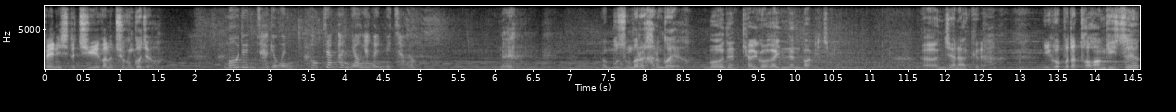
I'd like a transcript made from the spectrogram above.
베니시드 지휘관은 죽은 거죠? 모든 작용은 복잡한 영향을 미쳐요. 네? 무슨 말을 하는 거예요? 뭐든 결과가 있는 법이지. 언제나 그래. 이것보다 더한 게 있어요?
